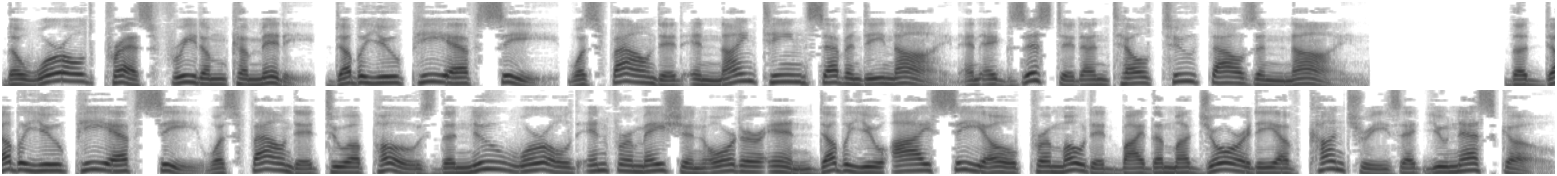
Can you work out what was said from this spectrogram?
The World Press Freedom Committee WPFC was founded in 1979 and existed until 2009. The WPFC was founded to oppose the New World Information Order NWICO promoted by the majority of countries at UNESCO.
